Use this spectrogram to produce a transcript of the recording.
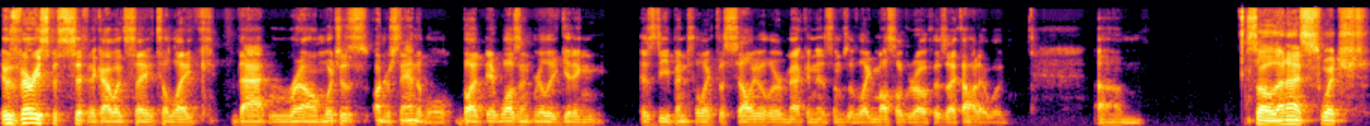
it was very specific, I would say, to like that realm, which is understandable, but it wasn't really getting as deep into like the cellular mechanisms of like muscle growth as I thought it would. Um, so then I switched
